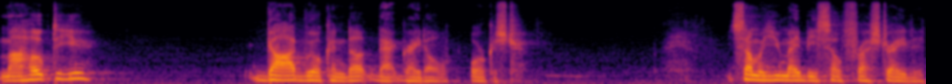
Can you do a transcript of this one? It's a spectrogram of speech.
my hope to you God will conduct that great old orchestra. Some of you may be so frustrated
